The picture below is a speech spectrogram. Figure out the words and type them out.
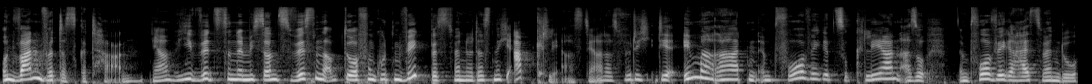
Und wann wird das getan? Ja, wie willst du nämlich sonst wissen, ob du auf einem guten Weg bist, wenn du das nicht abklärst? Ja, das würde ich dir immer raten, im Vorwege zu klären. Also im Vorwege heißt, wenn du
